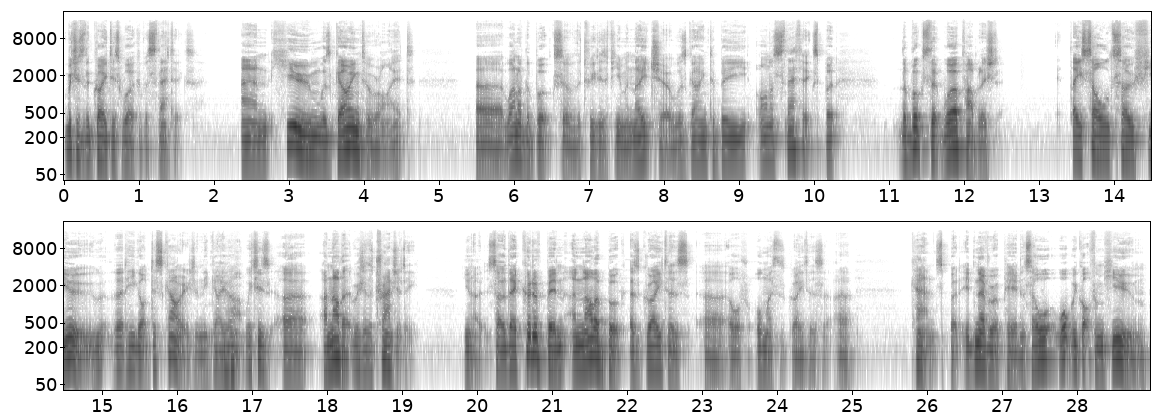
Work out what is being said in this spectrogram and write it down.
which is the greatest work of aesthetics. And Hume was going to write uh, one of the books of the Treatise of Human Nature was going to be on aesthetics, but the books that were published they sold so few that he got discouraged and he gave mm. up, which is uh, another, which is a tragedy. You know, so there could have been another book as great as, uh, or almost as great as Kant's, but it never appeared. And so what we got from Hume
